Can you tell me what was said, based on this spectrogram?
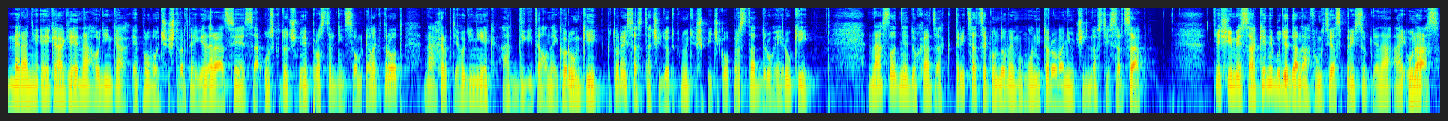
Meranie EKG na hodinkách Apple Watch 4. generácie sa uskutočňuje prostredníctvom elektród na chrbte hodiniek a digitálnej korunky, ktorej sa stačí dotknúť špičkou prsta druhej ruky. Následne dochádza k 30-sekundovému monitorovaniu činnosti srdca. Tešíme sa, kedy bude daná funkcia sprístupnená aj u nás,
